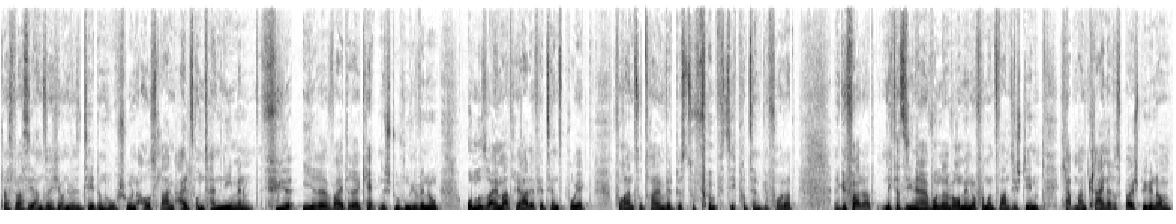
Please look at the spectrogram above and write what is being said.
dass was Sie an solche Universitäten und Hochschulen auslagen, als Unternehmen für Ihre weitere Erkenntnisstufengewinnung, um so ein Materialeffizienzprojekt voranzutreiben, wird bis zu 50 Prozent gefordert, äh, gefördert. Nicht, dass Sie sich nachher wundern, warum hier nur 25 stehen. Ich habe mal ein kleineres anderes Beispiel genommen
